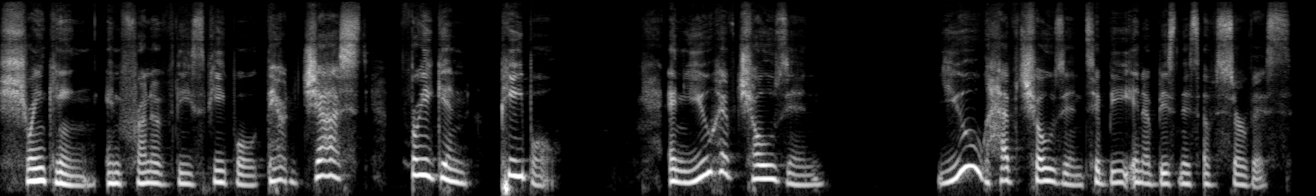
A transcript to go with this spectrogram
shrinking in front of these people. They're just freaking people. And you have chosen you have chosen to be in a business of service.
